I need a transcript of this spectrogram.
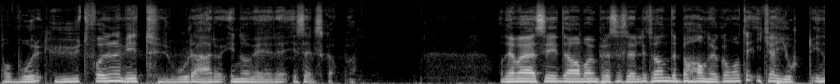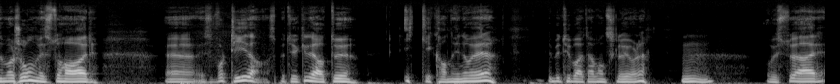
på hvor utfordrende vi tror det er å innovere i selskapet. Og det må jeg si, Da må vi presisere litt. Det handler jo ikke om at det ikke er gjort innovasjon. Hvis du, har, eh, hvis du får tid, da, så betyr ikke det at du ikke kan innovere. Det betyr bare at det er vanskelig å gjøre det. Og hvis du er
